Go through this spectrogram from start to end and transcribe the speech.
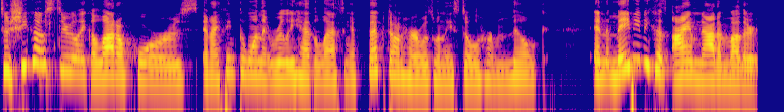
so she goes through like a lot of horrors, and I think the one that really had the lasting effect on her was when they stole her milk. And maybe because I am not a mother,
